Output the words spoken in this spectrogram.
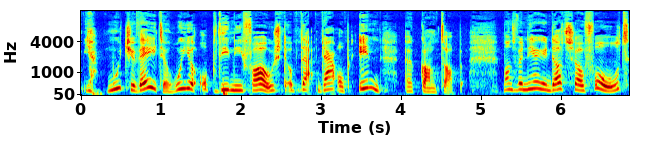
ja, moet je weten hoe je op die niveaus op da daarop in uh, kan tappen. Want wanneer je dat zo voelt,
